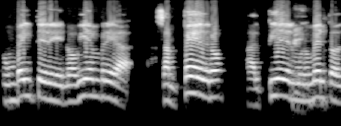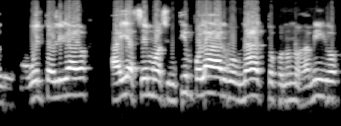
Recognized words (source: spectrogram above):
un 20 de noviembre, a, San Pedro, al pie del monumento de la Vuelta Obligado. Ahí hacemos hace un tiempo largo un acto con unos amigos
